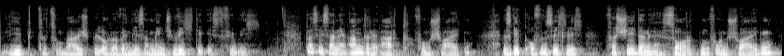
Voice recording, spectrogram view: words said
liebt zum Beispiel oder wenn dieser Mensch wichtig ist für mich. Das ist eine andere Art vom Schweigen. Es gibt offensichtlich verschiedene Sorten von Schweigen.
